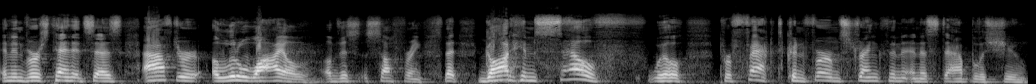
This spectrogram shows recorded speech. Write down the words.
And in verse 10, it says, after a little while of this suffering, that God Himself will perfect, confirm, strengthen, and establish you.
